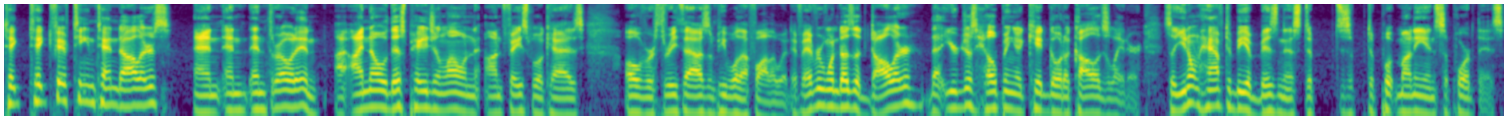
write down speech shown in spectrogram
Take take fifteen ten dollars and and and throw it in. I, I know this page alone on Facebook has over 3,000 people that follow it. If everyone does a dollar, that you're just helping a kid go to college later. So you don't have to be a business to, to, to put money and support this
